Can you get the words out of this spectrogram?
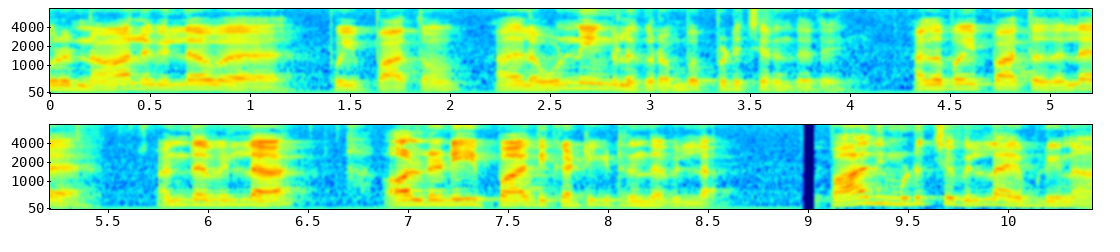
ஒரு நாலு வில்லாவை போய் பார்த்தோம். அதில் ஒன்று எங்களுக்கு ரொம்ப பிடிச்சிருந்தது. அதை போய் பார்த்ததில் அந்த வில்லா ஆல்ரெடி பாதி கட்டிக்கிட்டு இருந்த வில்லா. பாதி முடித்த வில்லா எப்படின்னா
